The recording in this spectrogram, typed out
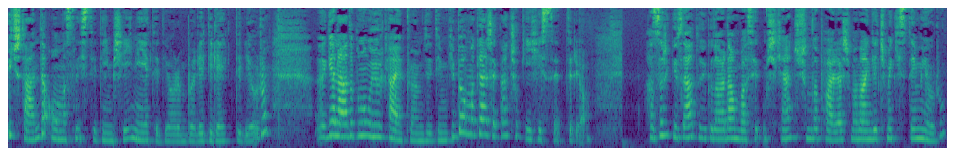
3 tane de olmasını istediğim şeyi niyet ediyorum. Böyle dilek diliyorum. Ee, genelde bunu uyurken yapıyorum dediğim gibi ama gerçekten çok iyi hissettiriyor. Hazır güzel duygulardan bahsetmişken şunu da paylaşmadan geçmek istemiyorum.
